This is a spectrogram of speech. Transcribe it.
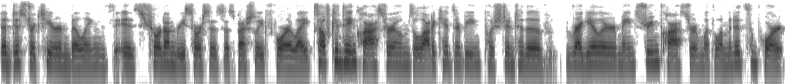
the district here in billings is short on resources especially for like self-contained classrooms a lot of kids are being pushed into the regular mainstream classroom with limited support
